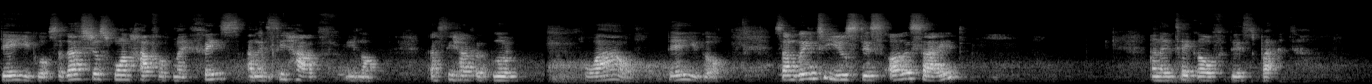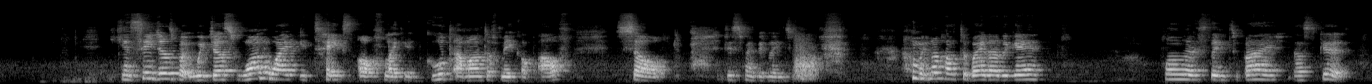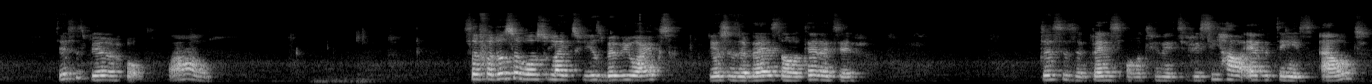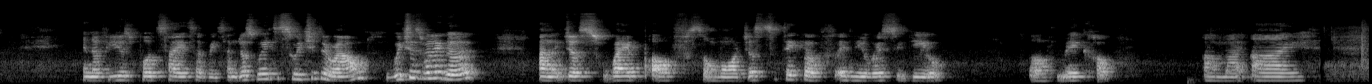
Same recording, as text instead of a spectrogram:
There you go. So that's just one half of my face and I still have you know I still have a good wow. There you go. So I'm going to use this other side and I take off this pad. You can see just but with just one wipe it takes off like a good amount of makeup off. So this might be going to I may not have to buy that again. One less thing to buy. That's good. This is beautiful. Wow. So for those of us who like to use baby wipes, this is the best alternative. This is the best alternative. You see how everything is out? And I've used both sides of it. I'm just going to switch it around, which is really good. And I just wipe off some more just to take off any residue of makeup. on my eye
